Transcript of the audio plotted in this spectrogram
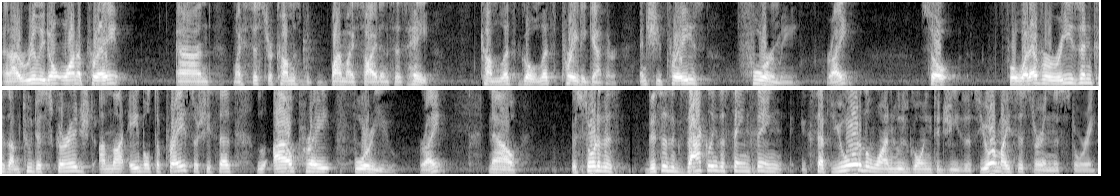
and i really don't want to pray. And my sister comes by my side and says, Hey, come, let's go, let's pray together. And she prays for me, right? So, for whatever reason, because I'm too discouraged, I'm not able to pray. So she says, I'll pray for you, right? Now, it's sort of this, this is exactly the same thing, except you're the one who's going to Jesus. You're my sister in this story,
